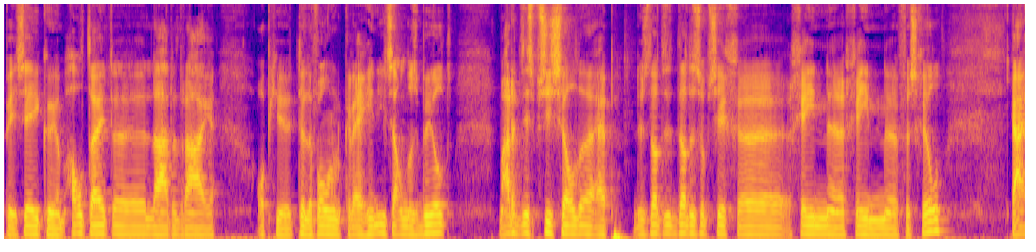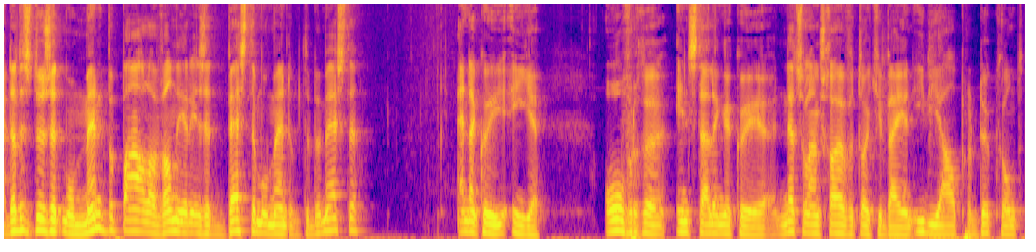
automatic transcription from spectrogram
PC kun je hem altijd laten draaien. Op je telefoon krijg je een iets anders beeld. Maar het is precies dezelfde app. Dus dat is, dat is op zich geen, geen verschil. Ja, dat is dus het moment bepalen. Wanneer is het beste moment om te bemesten. En dan kun je in je overige instellingen kun je net zo lang schuiven tot je bij een ideaal product komt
